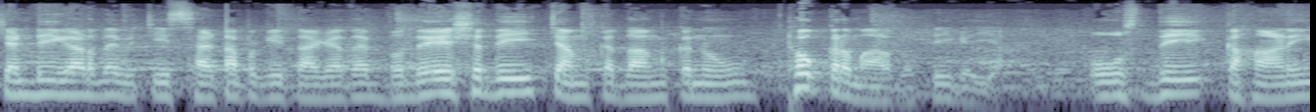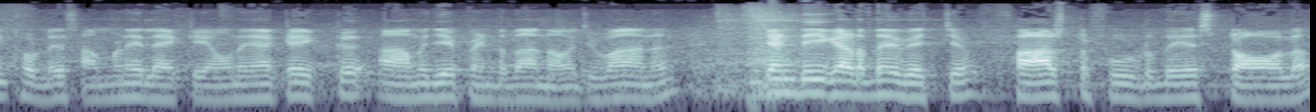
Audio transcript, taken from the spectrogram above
ਚੰਡੀਗੜ੍ਹ ਦੇ ਵਿੱਚ ਹੀ ਸੈਟਅਪ ਕੀਤਾ ਗਿਆ ਤੇ ਵਿਦੇਸ਼ ਦੀ ਚਮਕ ਦਮਕ ਨੂੰ ਠੋਕਰ ਮਾਰ ਦਿੱਤੀ ਗਈ ਆ। ਉਸ ਦੀ ਕਹਾਣੀ ਤੁਹਾਡੇ ਸਾਹਮਣੇ ਲੈ ਕੇ ਆਉਣੇ ਆ ਕਿ ਇੱਕ ਆਮ ਜੇ ਪਿੰਡ ਦਾ ਨੌਜਵਾਨ ਚੰਡੀਗੜ੍ਹ ਦੇ ਵਿੱਚ ਫਾਸਟ ਫੂਡ ਦੇ ਸਟਾਲ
